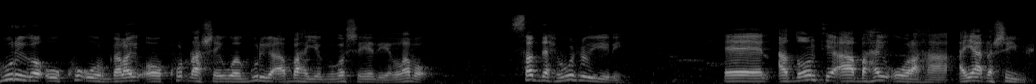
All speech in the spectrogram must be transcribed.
guriga uu ku uurgalay oo ku dhashay waa guriga aabbaha iyo gogashayadii labo. Saddex wuxuu yidhi addoontii aabbahay uu lahaa ayaa dhashay buy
